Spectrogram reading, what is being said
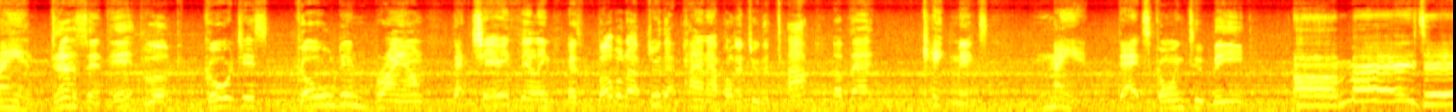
Man, doesn't it look gorgeous? Golden brown. That cherry filling has bubbled up through that pineapple and through the top of that cake mix. Man, that's going to be amazing!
